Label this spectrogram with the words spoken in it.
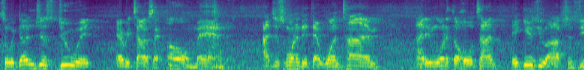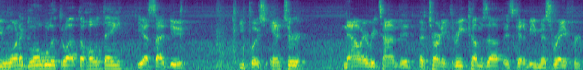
So it doesn't just do it every time. It's like, oh man, I just wanted it that one time. I didn't want it the whole time. It gives you options. Do you want to global it throughout the whole thing? Yes, I do. You push enter. Now every time that attorney three comes up, it's going to be Miss Rayford.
